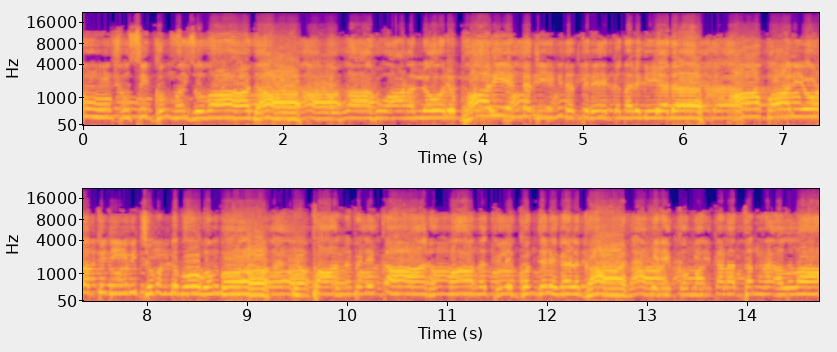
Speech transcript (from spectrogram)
അൻഫുസിക്കും അസ്വാജാ അള്ളാഹു ആണല്ലോ ഒരു ഭാര്യ എന്റെ ജീവിതത്തിലേക്ക് നൽകിയത്. ആ ഭാര്യയോടൊത്ത് ജീവിച്ചു കൊണ്ടുപോകുമ്പോ ഉപ്പാന്ന് വിളിക്കാൻ ഉമ്മാന്ന് കിളിക്കൊഞ്ചൽ കേൾക്കാൻ എനിക്ക് മക്കളെ തന്നെ അല്ലാഹി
